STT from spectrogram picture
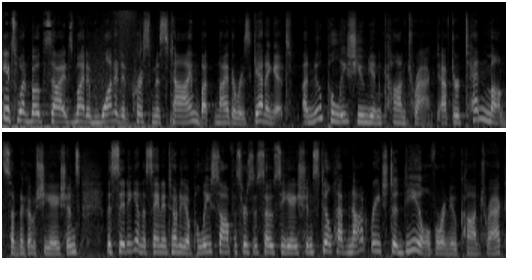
It's what both sides might have wanted at Christmas time, but neither is getting it. A new police union contract. After 10 months of negotiations, the city and the San Antonio Police Officers Association still have not reached a deal for a new contract.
